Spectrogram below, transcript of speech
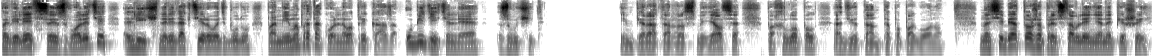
Повелеть соизволите, лично редактировать буду, помимо протокольного приказа. Убедительнее звучит. Император рассмеялся, похлопал адъютанта по погону. «На себя тоже представление напиши.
